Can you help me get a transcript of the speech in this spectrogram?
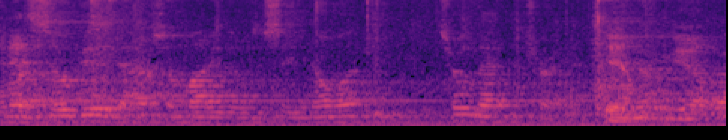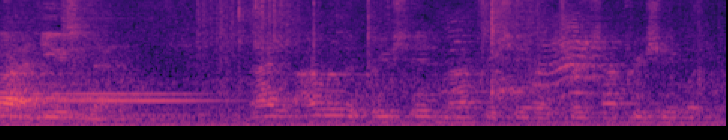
And it's so good to have somebody that will just say, you know what? Throw that in the trash. yeah. We're not using that. And I, I really appreciate it, and I appreciate our church. I appreciate what you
